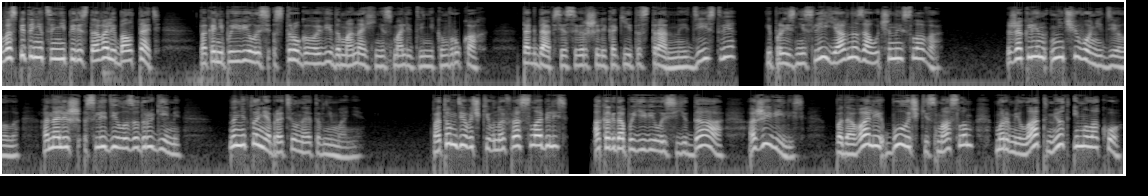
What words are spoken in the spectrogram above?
Воспитанницы не переставали болтать, пока не появилась строгого вида монахиня с молитвенником в руках. Тогда все совершили какие-то странные действия и произнесли явно заученные слова. Жаклин ничего не делала — она лишь следила за другими, но никто не обратил на это внимания. Потом девочки вновь расслабились, а когда появилась еда, оживились. Подавали булочки с маслом, мармелад, мед и молоко.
